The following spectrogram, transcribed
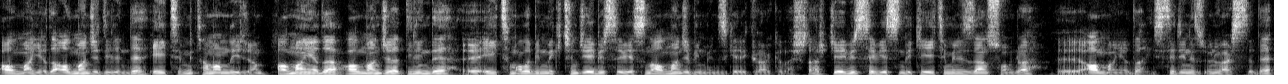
Almanya'da Almanca dilinde eğitimi tamamlayacağım. Almanya'da Almanca dilinde e, eğitim alabilmek için C1 seviyesinde Almanca bilmeniz gerekiyor arkadaşlar. C1 seviyesindeki eğitiminizden sonra e, Almanya'da istediğiniz üniversitede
